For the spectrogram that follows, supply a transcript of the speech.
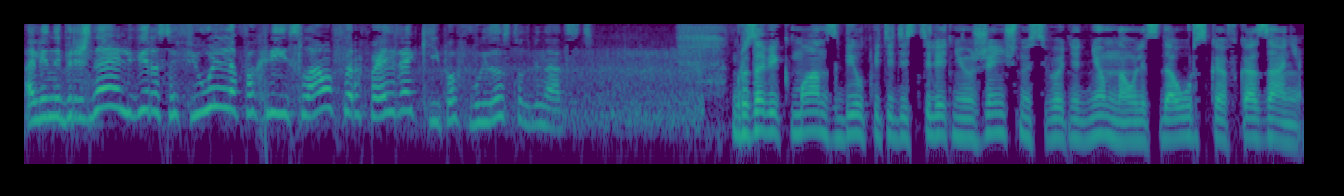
Алина Бережная, Эльвира Софиулина, Фахри Исламов, Рафаэль Ракипов. Вызов 112. Грузовик МАН сбил 50-летнюю женщину сегодня днем на улице Даурская в Казани.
